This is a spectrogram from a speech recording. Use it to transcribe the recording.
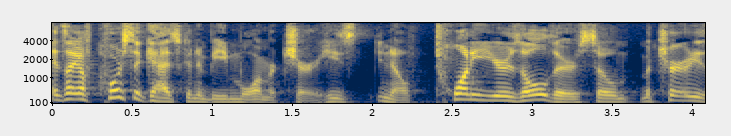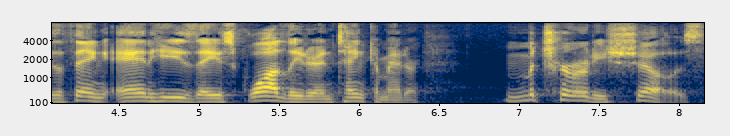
it's like, of course, the guy's going to be more mature. He's, you know, 20 years older, so maturity is a thing, and he's a squad leader and tank commander. Maturity shows.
